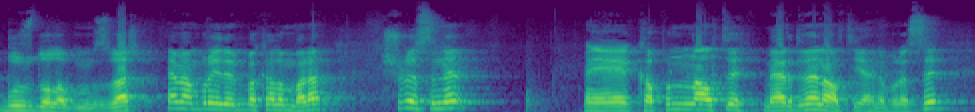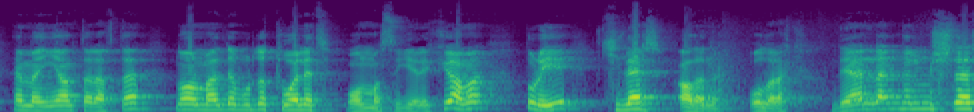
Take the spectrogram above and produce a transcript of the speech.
buzdolabımız var. Hemen buraya da bir bakalım Baran. Şurasını ee, kapının altı, merdiven altı yani burası. Hemen yan tarafta. Normalde burada tuvalet olması gerekiyor ama burayı kiler alanı olarak değerlendirmişler.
